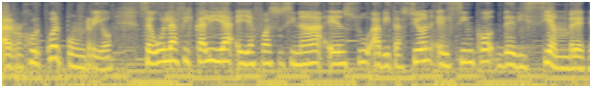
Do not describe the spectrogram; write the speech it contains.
arrojó el cuerpo a un río. Según la fiscalía, ella fue asesinada en su habitación el 5 de diciembre.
